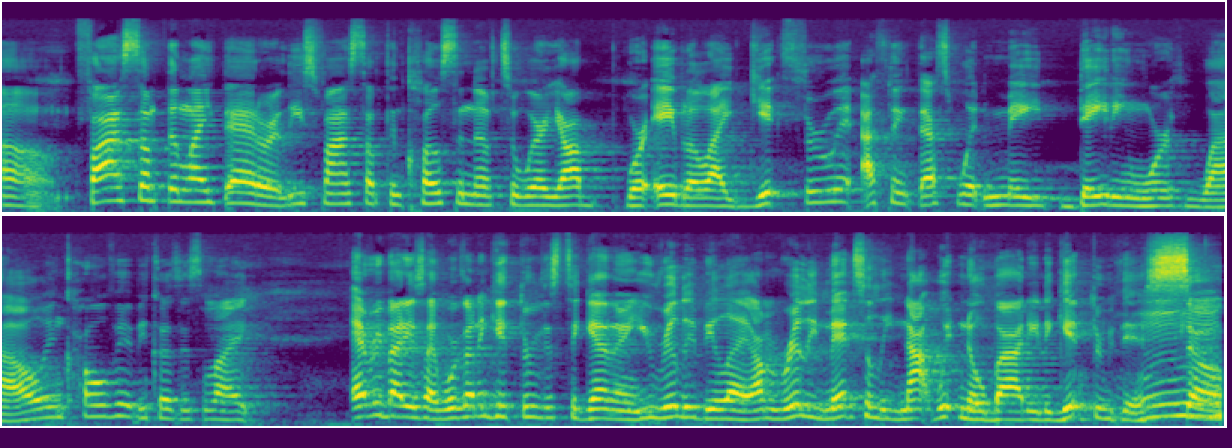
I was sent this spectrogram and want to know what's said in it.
um, find something like that, or at least find something close enough to where y'all were able to like get through it. I think that's what made dating worthwhile in COVID because it's like everybody's like, we're gonna get through this together, and you really be like, I'm really mentally not with nobody to get through this. So,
